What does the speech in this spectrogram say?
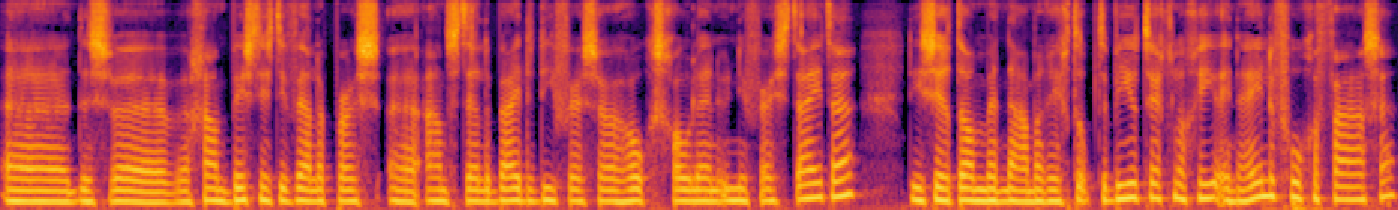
Uh, dus we, we gaan business developers aanstellen bij de diverse hogescholen en universiteiten, die zich dan met name richten op de biotechnologie in de hele vroege fase.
